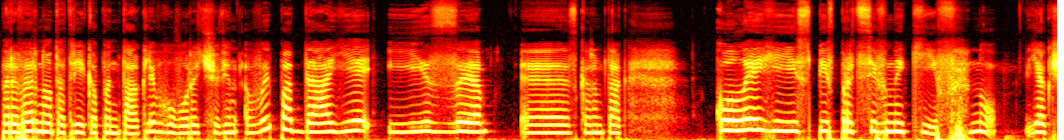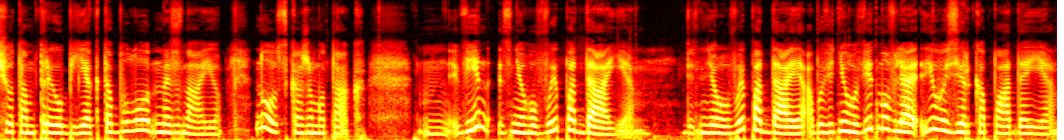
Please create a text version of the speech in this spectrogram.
Перевернута трійка пентаклів говорить, що він випадає із, е, скажімо так, колегії співпрацівників. Ну, якщо там три об'єкта було, не знаю. Ну, скажімо так, він з нього випадає. Від нього випадає, або від нього відмовляє, його зірка падає.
